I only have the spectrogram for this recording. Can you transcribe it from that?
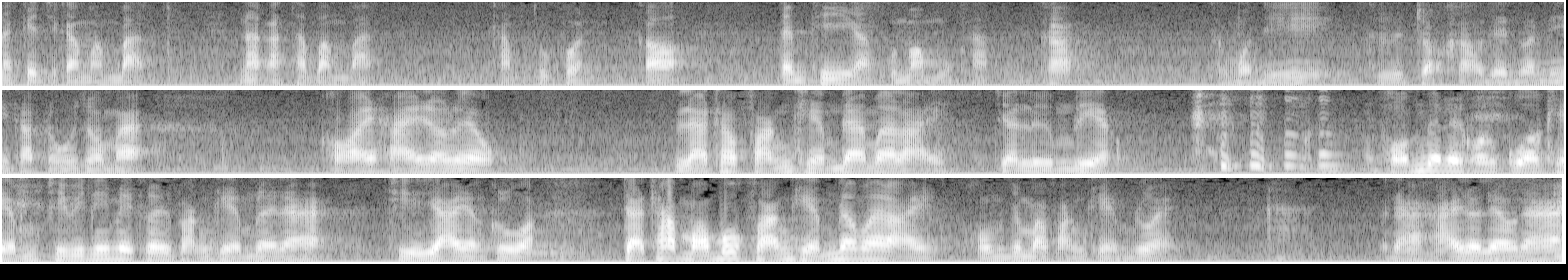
นักกิจกรรมบำบัด นักอัฐบำบัดครับทุกคนก็เต็มที่กับคุณหมอมุกครับ ครับ ทั้งหมดนี้คือเจาะข่าวเด่นวันนี้ครับท่านผู้ชมฮะ ขอให้หายเร็วๆแล้วถ้าฝังเข็มได้เมื่อไหร่อย่าลืมเรียก ผมเนี่ยเป็นคนกลัวเข็ม ชีวิตนี้ไม่เคยฝังเข็มเลยนะฮะฉีดยายังกลัว แต่ถ้าหมอมุกฝังเข็มได้เมื่อไหร่ ผมจะมาฝังเข็มด้วยนะหายเร็วๆนะฮะ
